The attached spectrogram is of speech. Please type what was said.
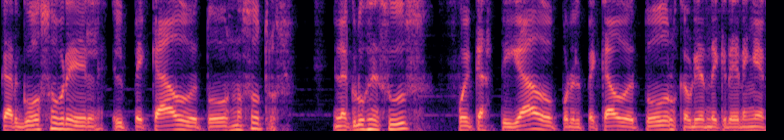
cargó sobre él el pecado de todos nosotros. En la cruz Jesús fue castigado por el pecado de todos los que habrían de creer en él.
